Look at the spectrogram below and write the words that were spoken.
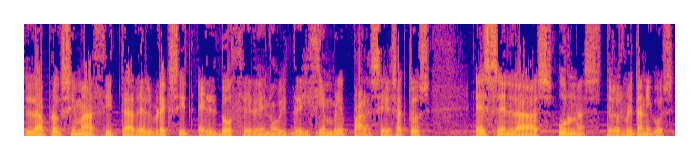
La próxima cita del Brexit, el 12 de, diciembre, para ser exactos, es en las urnas de los británicos.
